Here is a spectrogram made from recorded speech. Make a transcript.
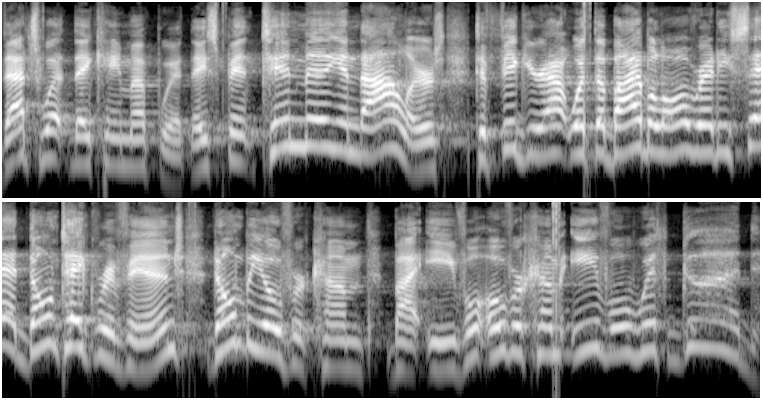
That's what they came up with. They spent $10 million to figure out what the Bible already said. Don't take revenge, don't be overcome by evil, overcome evil with good.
